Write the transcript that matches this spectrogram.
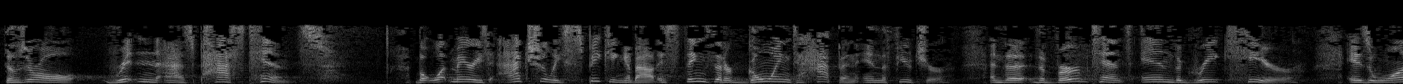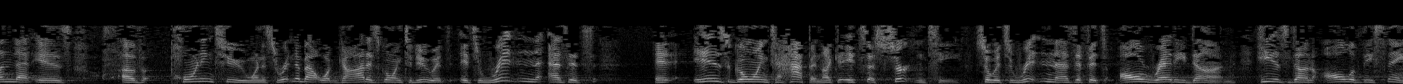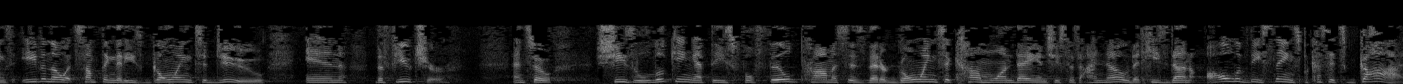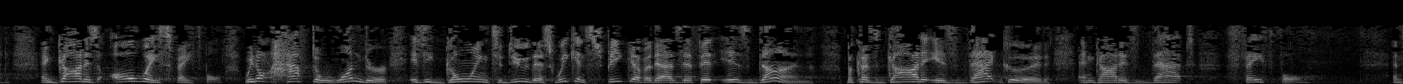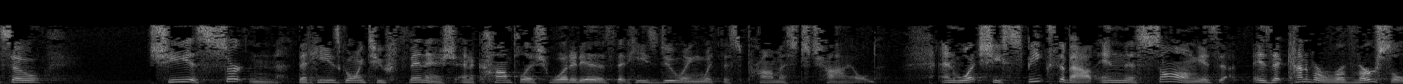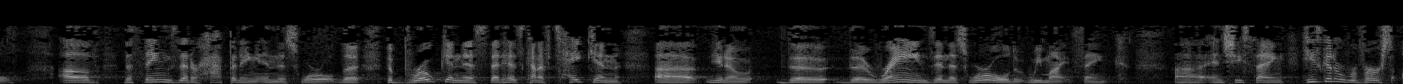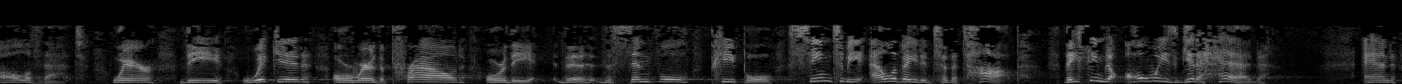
Those are all written as past tense. But what Mary's actually speaking about is things that are going to happen in the future. And the, the verb tense in the Greek here is one that is of pointing to, when it's written about what God is going to do, it, it's written as it's, it is going to happen. Like it's a certainty. So it's written as if it's already done. He has done all of these things, even though it's something that He's going to do in the future. And so she's looking at these fulfilled promises that are going to come one day, and she says, I know that He's done all of these things because it's God, and God is always faithful. We don't have to wonder, is He going to do this? We can speak of it as if it is done because God is that good and God is that faithful. And so she is certain that he is going to finish and accomplish what it is that he's doing with this promised child. And what she speaks about in this song is, is it kind of a reversal of the things that are happening in this world, the, the brokenness that has kind of taken, uh, you know, the, the reins in this world, we might think. Uh, and she's saying he's going to reverse all of that where the wicked or where the proud or the, the, the sinful people seem to be elevated to the top. They seem to always get ahead. And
